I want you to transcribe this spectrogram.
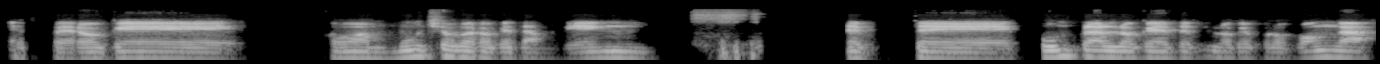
Espero que comas mucho, pero que también te, te cumplan lo que, te- lo que propongas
